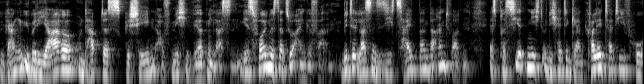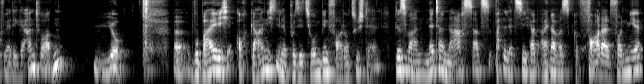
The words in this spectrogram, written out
gegangen über die Jahre und habe das Geschehen auf mich wirken lassen. Mir ist Folgendes dazu eingefallen. Bitte lassen Sie sich Zeit beim Beantworten. Es passiert nicht und ich hätte gern qualitativ hochwertige Antworten. Jo. Äh, wobei ich auch gar nicht in der Position bin, Forderungen zu stellen. Das war ein netter Nachsatz, weil letztlich hat einer was gefordert von mir.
